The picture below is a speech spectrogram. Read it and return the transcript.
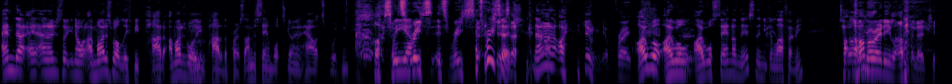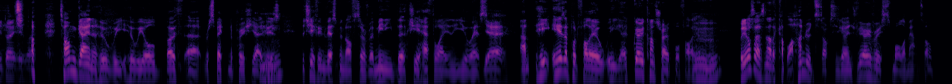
And, uh, and and I just thought, you know what, I might as well at least be part. Of, I might as well be part of the process, understand what's going on, how it's working. Oh, so We, it's, um, re- it's research. It's research. No, no, no. I, Give me a break. I will, I will, I will stand on this, and then you can laugh at me. Tom, I'm Tom, already laughing at you, don't you? Tom Gayner, who we who we all both uh, respect and appreciate, who's Mhm. the chief investment officer of a mini Berkshire Hathaway in the US. Yeah. Um, he, he has a portfolio, a very concentrated portfolio, Mhm. But he also has another couple of hundred stocks he's going very, very small amounts of.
